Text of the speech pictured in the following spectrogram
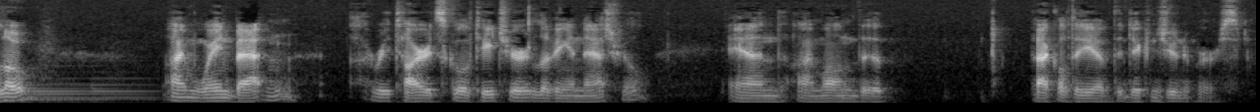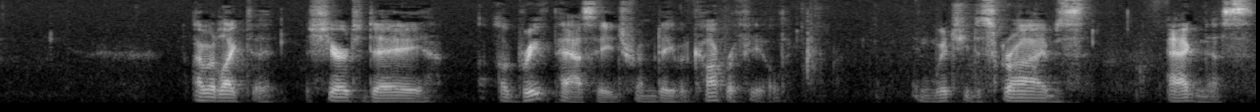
Hello, I'm Wayne Batten, a retired school teacher living in Nashville, and I'm on the faculty of the Dickens Universe. I would like to share today a brief passage from David Copperfield in which he describes Agnes.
